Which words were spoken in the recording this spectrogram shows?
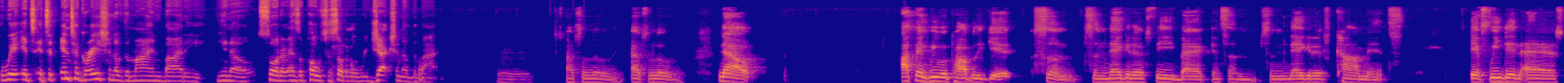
We it's it's an integration of the mind body, you know, sort of as opposed to sort of a rejection of the body. Mm. Absolutely, absolutely. Now, I think we would probably get some some negative feedback and some some negative comments if we didn't ask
